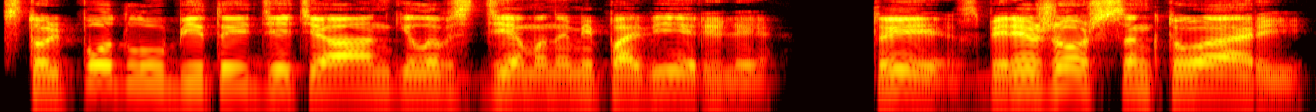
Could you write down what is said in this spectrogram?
Столь подло убитые дети ангелов с демонами поверили. Ты сбережешь санктуарий,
